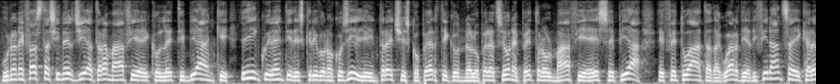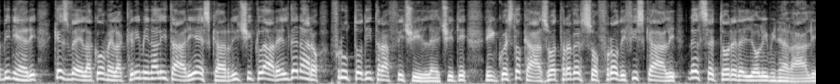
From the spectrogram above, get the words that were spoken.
Una nefasta sinergia tra mafie e colletti bianchi. Gli inquirenti descrivono così gli intrecci scoperti con l'operazione Petrol Mafie SPA, effettuata da Guardia di Finanza e Carabinieri, che svela come la criminalità riesca a riciclare il denaro frutto di traffici illeciti, in questo caso attraverso frodi fiscali nel settore degli oli minerali.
